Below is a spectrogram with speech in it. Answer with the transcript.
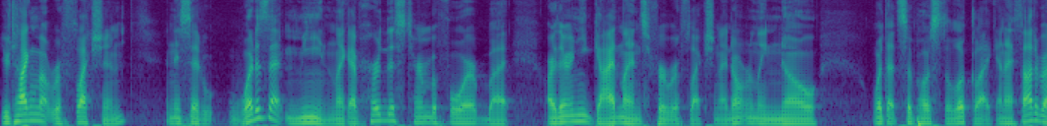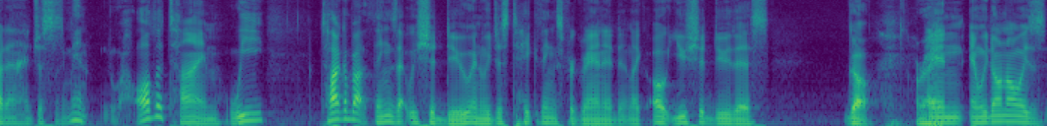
you're talking about reflection. And they said, What does that mean? Like, I've heard this term before, but are there any guidelines for reflection? I don't really know what that's supposed to look like. And I thought about it and I just was like, man, all the time we talk about things that we should do and we just take things for granted and like, oh, you should do this, go. Right. And and we don't always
